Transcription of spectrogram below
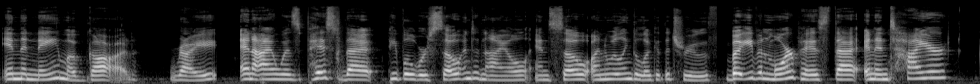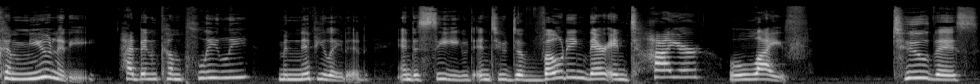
in the name of God, right? And I was pissed that people were so in denial and so unwilling to look at the truth, but even more pissed that an entire community had been completely manipulated and deceived into devoting their entire life to this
